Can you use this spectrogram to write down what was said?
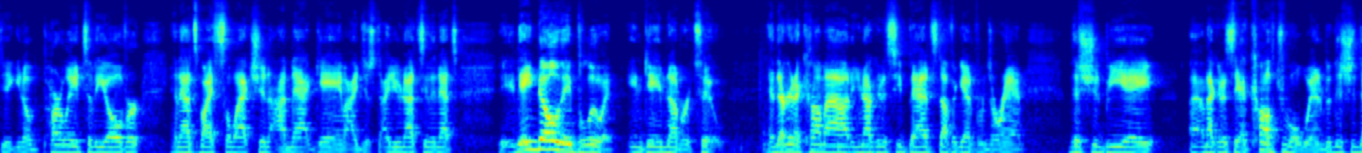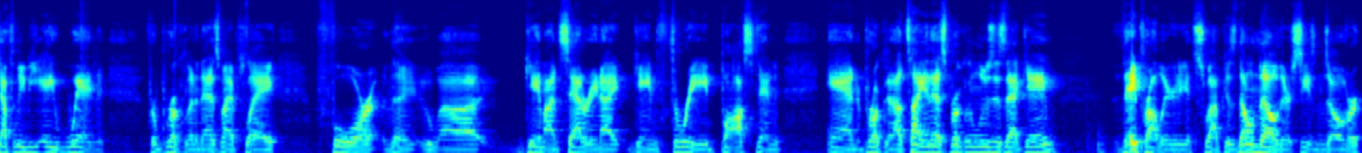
to you know parlay it to the over, and that's my selection on that game. I just I do not see the Nets. They know they blew it in game number two, and they're going to come out. and You're not going to see bad stuff again from Durant. This should be a I'm not going to say a comfortable win, but this should definitely be a win for Brooklyn, and that is my play for the uh, game on Saturday night, game three, Boston and Brooklyn. I'll tell you this Brooklyn loses that game, they probably are going to get swept because they'll know their season's over.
